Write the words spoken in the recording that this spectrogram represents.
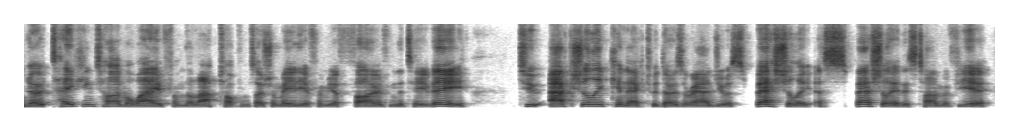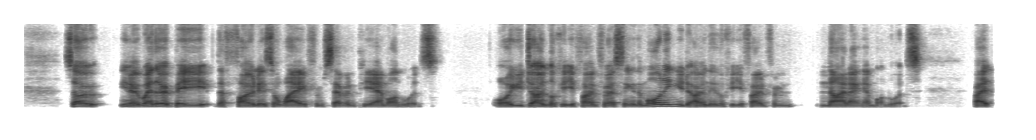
You know, taking time away from the laptop, from social media, from your phone, from the TV to actually connect with those around you, especially, especially at this time of year. So, you know, whether it be the phone is away from 7 p.m. onwards, or you don't look at your phone first thing in the morning, you'd only look at your phone from 9 a.m. onwards, right?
